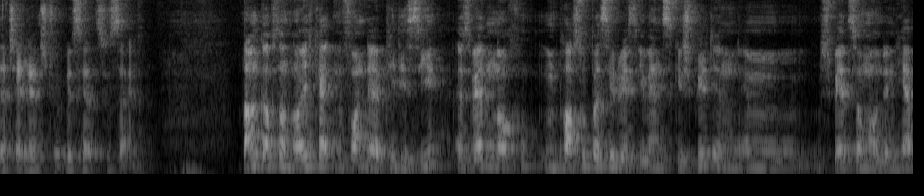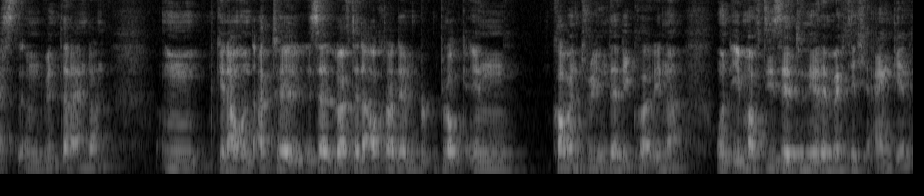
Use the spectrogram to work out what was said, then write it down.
der Challenge Tour bisher zu sein. Dann gab es noch Neuigkeiten von der PDC. Es werden noch ein paar Super Series Events gespielt in, im Spätsommer und im Herbst und Winter rein dann. Um, genau, und aktuell ist er, läuft er da auch gerade im Blog in Coventry in der Rico Arena und eben auf diese Turniere möchte ich eingehen.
